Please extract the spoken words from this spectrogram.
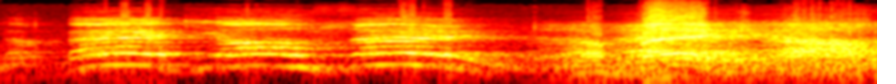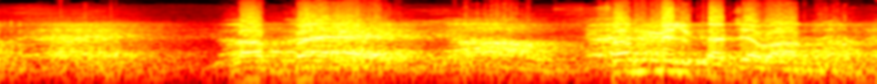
لبیک یا حسین۔ لبیک یا حسین۔ لبیک سب مل کر جواب دیں۔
